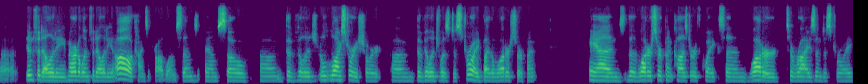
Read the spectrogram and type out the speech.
uh, infidelity, marital infidelity, and all kinds of problems. And, and so um, the village, long story short, um, the village was destroyed by the water serpent. And the water serpent caused earthquakes and water to rise and destroy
